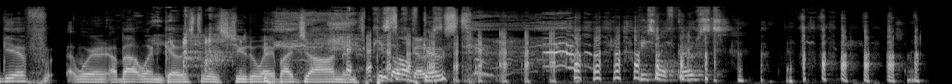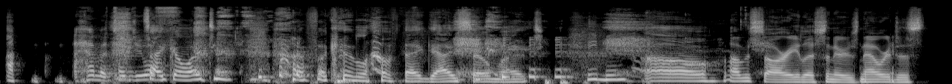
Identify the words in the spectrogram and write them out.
gif where about when Ghost was shooed away by Jon and peace off, off, Ghost." Ghost? Peace off, Ghost. I haven't told you off. Waititi. I fucking love that guy so much. Hey, man. Oh, I'm sorry, listeners. Now we're just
